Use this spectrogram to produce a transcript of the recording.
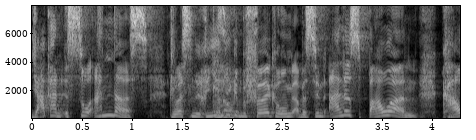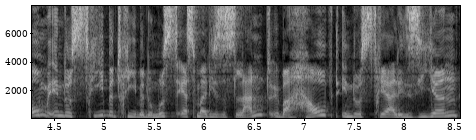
Japan ist so anders. Du hast eine riesige genau. Bevölkerung, aber es sind alles Bauern, kaum Industriebetriebe. Du musst erstmal dieses Land überhaupt industrialisieren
